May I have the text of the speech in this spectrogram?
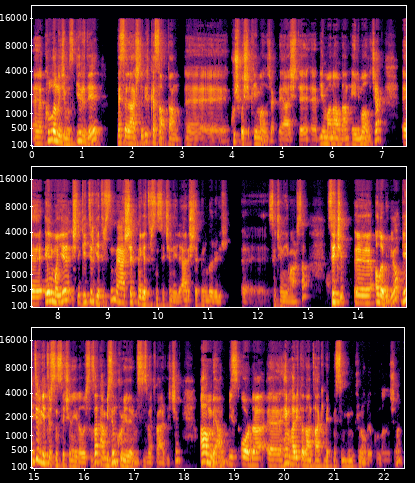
e, kullanıcımız girdi Mesela işte bir kasaptan e, kuşbaşı kıyma alacak veya işte e, bir manavdan elma alacak. E, elmayı işte getir getirsin veya işletme getirsin seçeneğiyle eğer işletmenin böyle bir e, seçeneği varsa seçip e, alabiliyor. Getir getirsin seçeneğiyle alırsa zaten bizim kuryelerimiz hizmet verdiği için an be an biz orada e, hem haritadan takip etmesi mümkün oluyor kullanıcının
